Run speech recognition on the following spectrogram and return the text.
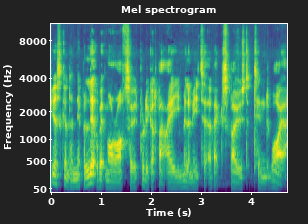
just going to nip a little bit more off, so he's probably got about a millimetre of exposed tinned wire.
